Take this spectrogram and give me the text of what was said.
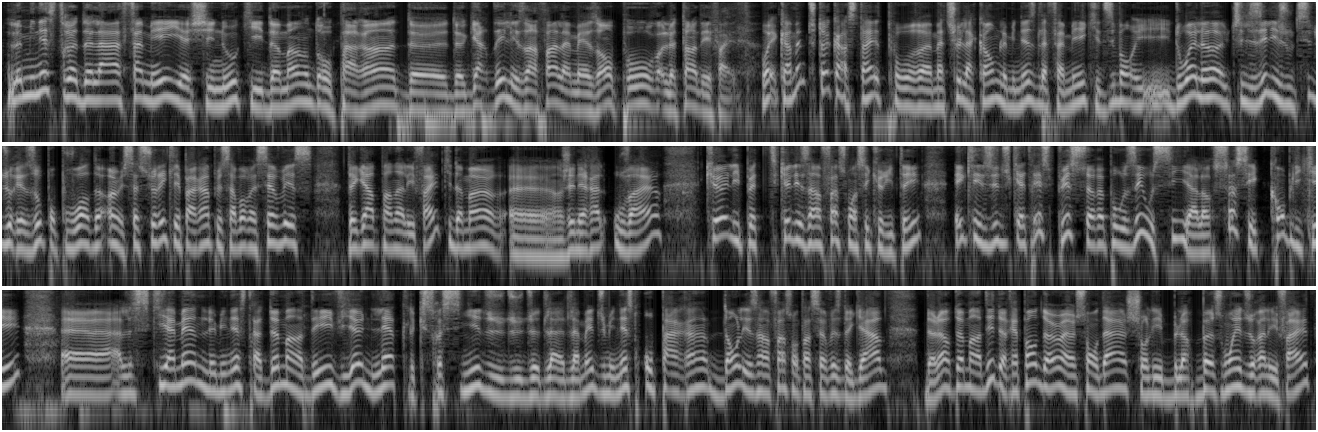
Le ministre de la Famille chez nous qui demande aux parents de, de garder les enfants à la maison pour le temps des fêtes. Oui, quand même tout un casse-tête pour euh, Mathieu Lacombe, le ministre de la Famille, qui dit, bon, il doit là utiliser les outils du réseau pour pouvoir, de un, s'assurer que les parents puissent avoir un service de garde pendant les fêtes qui demeure euh, en général ouvert, que les petits, que les enfants soient en sécurité et que les éducatrices puissent se reposer aussi. Alors ça, c'est compliqué, euh, ce qui amène le ministre à demander via une lettre qui sera signée de, la, main du ministre aux parents dont les enfants sont en service de garde, de leur demander de répondre à un sondage sur les, leurs besoins durant les fêtes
